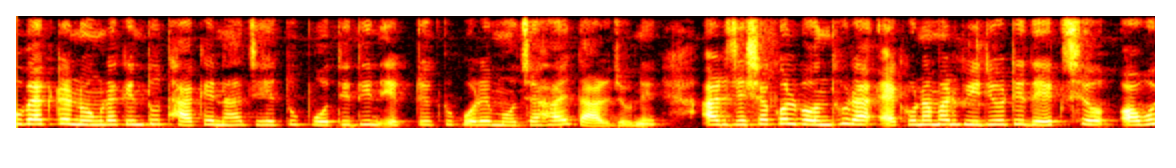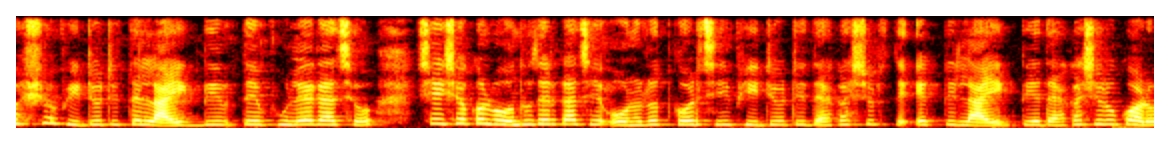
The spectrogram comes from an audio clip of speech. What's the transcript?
খুব একটা নোংরা কিন্তু থাকে না, যেহেতু প্রতিদিন একটু একটু করে মোছা হয় তার জন্যে। আর যে সকল বন্ধুরা এখন আমার ভিডিওটি দেখছ অবশ্য ভিডিওটিতে লাইক দিতে ভুলে গেছো। সেই সকল বন্ধুদের কাছে অনুরোধ করছি, ভিডিওটি দেখার শুরুতে একটি লাইক দিয়ে দেখা শুরু করো।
